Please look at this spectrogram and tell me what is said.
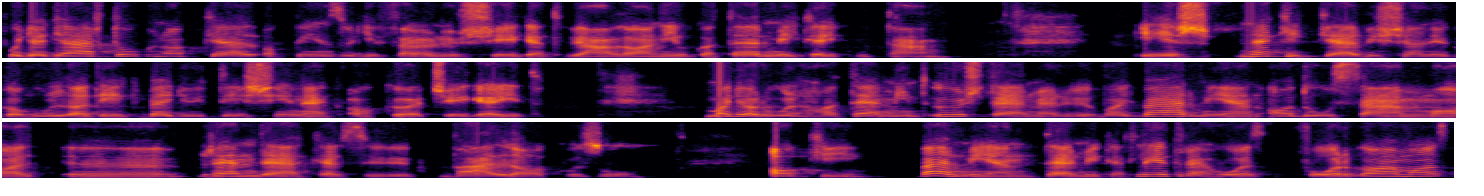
hogy a gyártóknak kell a pénzügyi felelősséget vállalniuk a termékeik után. És nekik kell viselniük a hulladék begyűjtésének a költségeit. Magyarul, ha te, mint őstermelő, vagy bármilyen adószámmal ö, rendelkező vállalkozó, aki bármilyen terméket létrehoz, forgalmaz,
